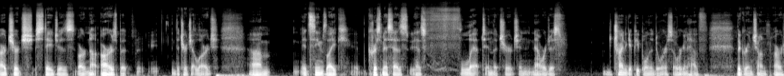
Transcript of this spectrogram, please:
our church stages, or not ours, but the church at large. Um, it seems like Christmas has has flipped in the church, and now we're just trying to get people in the door. So we're gonna have the Grinch on our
